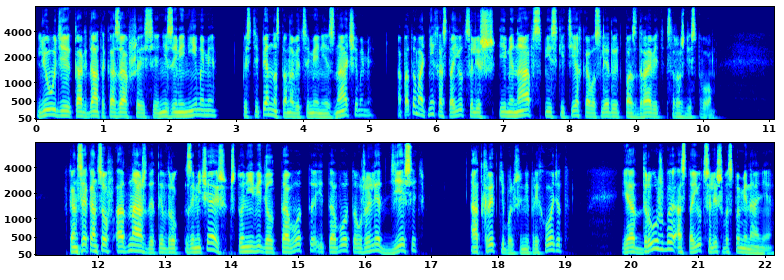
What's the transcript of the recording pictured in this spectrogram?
Люди, когда-то казавшиеся незаменимыми, постепенно становятся менее значимыми, а потом от них остаются лишь имена в списке тех, кого следует поздравить с Рождеством конце концов, однажды ты вдруг замечаешь, что не видел того-то и того-то уже лет десять, открытки больше не приходят, и от дружбы остаются лишь воспоминания.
